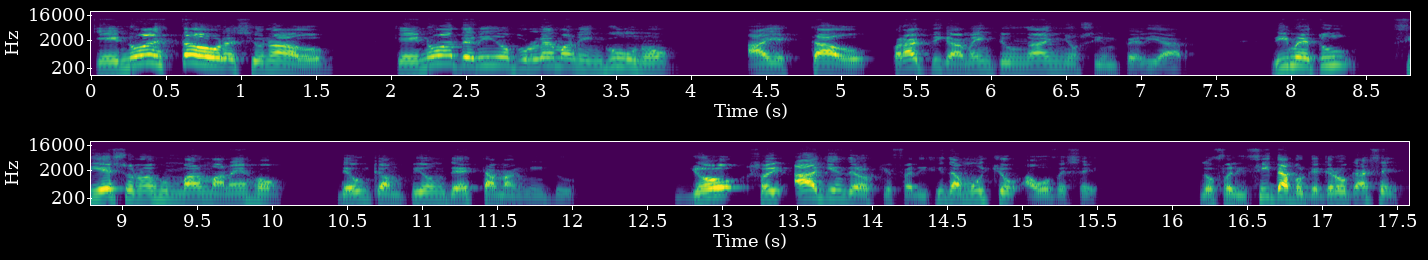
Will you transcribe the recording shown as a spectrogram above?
que no ha estado lesionado, que no ha tenido problema ninguno, ha estado prácticamente un año sin pelear. Dime tú si eso no es un mal manejo de un campeón de esta magnitud. Yo soy alguien de los que felicita mucho a UFC. Lo felicita porque creo que hace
